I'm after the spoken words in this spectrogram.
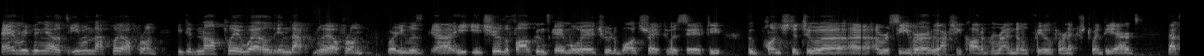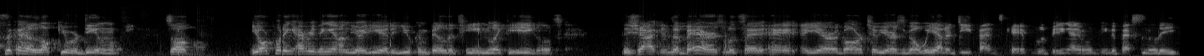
Everything else, even that playoff run, he did not play well in that playoff run where he was uh, he, he threw the Falcons game away, threw the ball straight to a safety who punched it to a, a receiver who actually caught it and ran downfield for an extra 20 yards. That's the kind of luck you were dealing with. So you're putting everything in on the idea that you can build a team like the Eagles. The, the Bears will say, hey, a year ago or two years ago, we had a defense capable of beating anyone, being the best in the league.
